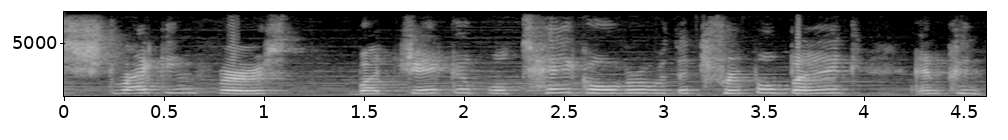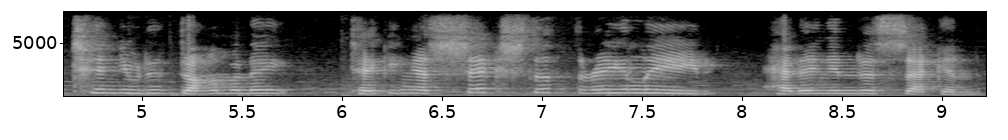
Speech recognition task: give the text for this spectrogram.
striking first, but Jacob will take over with a triple bank and continue to dominate, taking a 6 to 3 lead heading into second.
